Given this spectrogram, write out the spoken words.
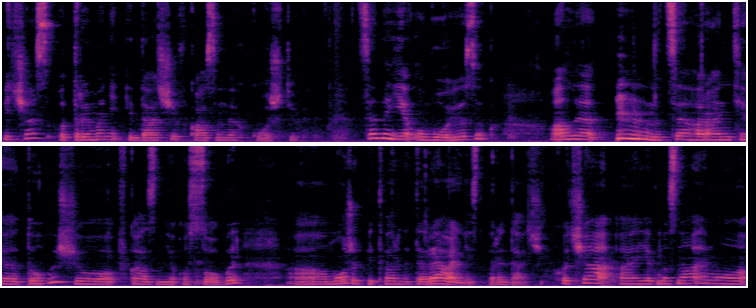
під час отримання і дачі вказаних коштів. Це не є обов'язок, але це гарантія того, що вказані особи можуть підтвердити реальність передачі. Хоча, як ми знаємо,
